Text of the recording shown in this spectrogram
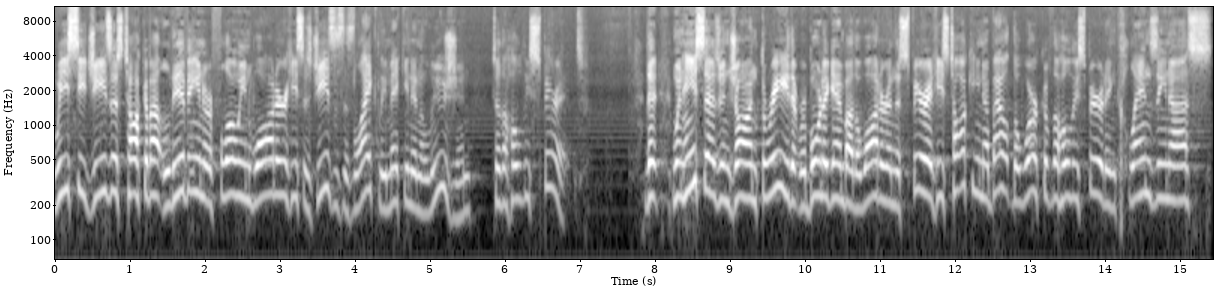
we see Jesus talk about living or flowing water, he says Jesus is likely making an allusion to the Holy Spirit. That when he says in John 3 that we're born again by the water and the Spirit, he's talking about the work of the Holy Spirit in cleansing us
